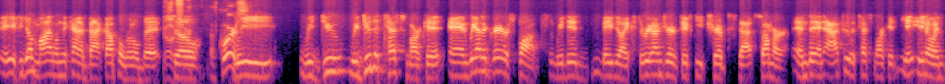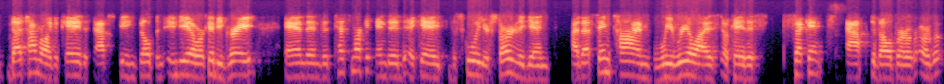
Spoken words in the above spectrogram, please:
if you don't mind, let me kind of back up a little bit. Oh, so sure. Of course. we we do we do the test market and we had a great response. We did maybe like 350 trips that summer. And then after the test market, you, know, and that time we're like, okay, this app's being built in India, we're gonna be great. And then the test market ended, aka the school year started again. At that same time, we realized, okay, this second app developer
